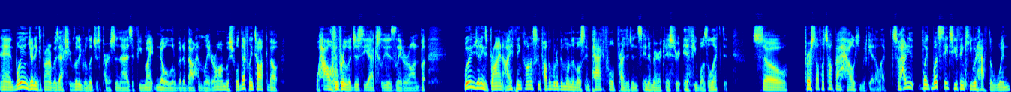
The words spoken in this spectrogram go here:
And William Jennings Bryan was actually a really religious person, as if you might know a little bit about him later on, which we'll definitely talk about how religious he actually is later on. But William Jennings Bryan, I think honestly, probably would have been one of the most impactful presidents in American history if he was elected. So first off, let's talk about how he would get elected. So how do you like what states do you think he would have to win?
